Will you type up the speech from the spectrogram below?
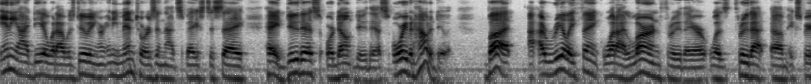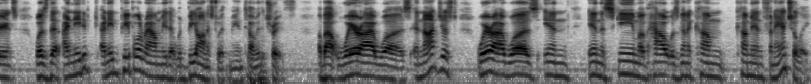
any idea what I was doing or any mentors in that space to say, hey, do this or don't do this, or even how to do it. But I I really think what I learned through there was through that um, experience was that I needed I needed people around me that would be honest with me and tell me the truth about where I was and not just where I was in in the scheme of how it was going to come come in financially,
